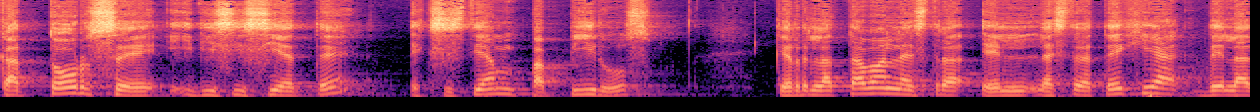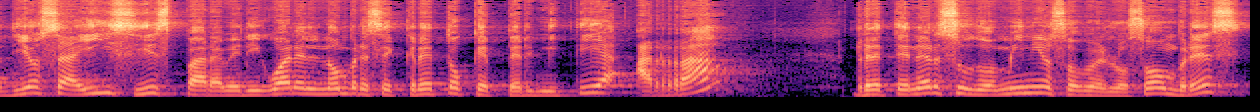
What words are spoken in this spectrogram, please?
XIV y XVII existían papiros que relataban la, la, estrategia de la diosa Isis para averiguar el nombre secreto que permitía a Ra retener su dominio sobre los hombres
